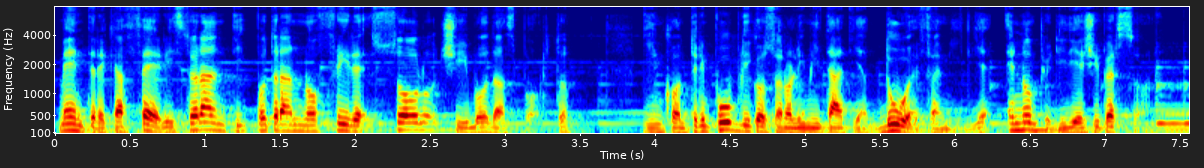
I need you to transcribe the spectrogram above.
mentre caffè e ristoranti potranno offrire solo cibo da sport. Gli incontri in pubblico sono limitati a due famiglie e non più di 10 persone.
